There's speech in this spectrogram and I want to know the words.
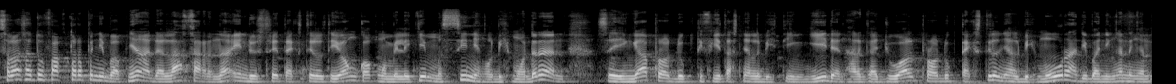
Salah satu faktor penyebabnya adalah karena industri tekstil Tiongkok memiliki mesin yang lebih modern, sehingga produktivitasnya lebih tinggi dan harga jual produk tekstilnya lebih murah dibandingkan dengan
